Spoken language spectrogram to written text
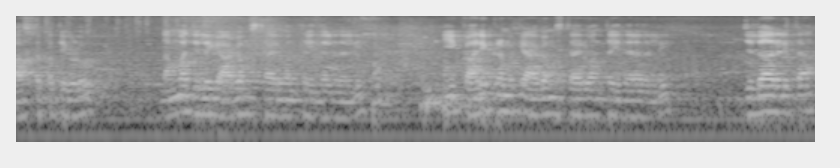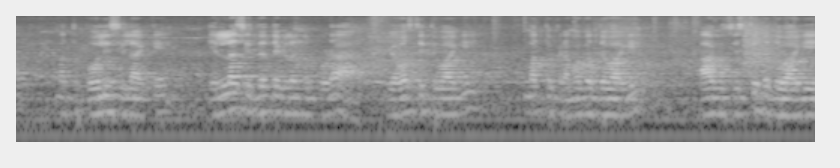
ರಾಷ್ಟ್ರಪತಿಗಳು ನಮ್ಮ ಜಿಲ್ಲೆಗೆ ಆಗಮಿಸ್ತಾ ಇರುವಂಥ ಹಿನ್ನೆಲೆಯಲ್ಲಿ, ಈ ಕಾರ್ಯಕ್ರಮಕ್ಕೆ ಆಗಮಿಸ್ತಾ ಇರುವಂಥ ಹಿನ್ನೆಲೆಯಲ್ಲಿ ಜಿಲ್ಲಾಡಳಿತ ಮತ್ತು ಪೊಲೀಸ್ ಇಲಾಖೆ ಎಲ್ಲ ಸಿದ್ಧತೆಗಳನ್ನು ಕೂಡ ವ್ಯವಸ್ಥಿತವಾಗಿ ಮತ್ತು ಕ್ರಮಬದ್ಧವಾಗಿ ಹಾಗೂ ಶಿಸ್ತುಬದ್ಧವಾಗಿ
